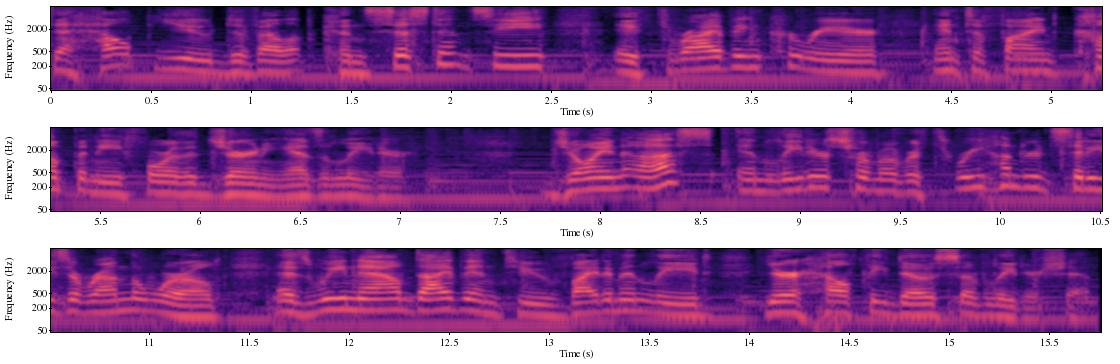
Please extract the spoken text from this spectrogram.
to help you develop consistency, a thriving career, and to find company for the journey as a leader. Join us and leaders from over 300 cities around the world as we now dive into Vitamin Lead, your healthy dose of leadership.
